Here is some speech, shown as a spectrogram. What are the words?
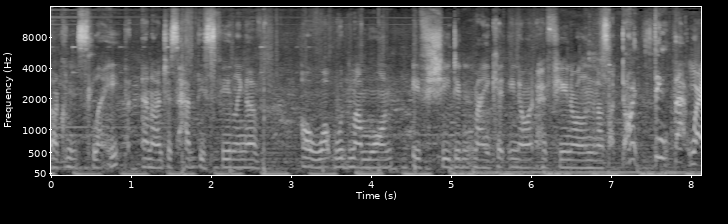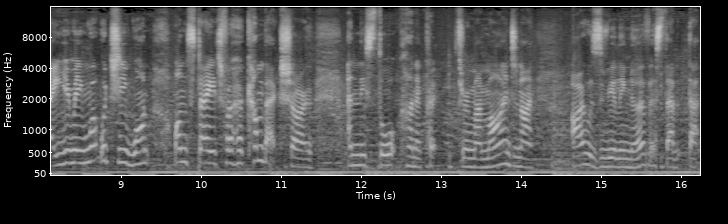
I couldn't sleep and I just had this feeling of, oh, what would mum want if she didn't make it, you know, at her funeral? And then I was like, don't think that way. You mean, what would she want on stage for her comeback show? And this thought kind of crept through my mind and I, I was really nervous that that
